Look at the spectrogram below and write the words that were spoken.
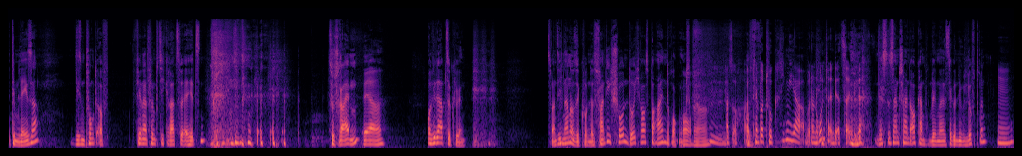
mit dem Laser diesen Punkt auf 450 Grad zu erhitzen, zu schreiben ja. und wieder abzukühlen. 20 Nanosekunden. Das fand ich schon durchaus beeindruckend. Oh, ja. Hm. Also auf also, Temperatur kriegen ja, aber dann runter in der Zeit wieder. Das ist anscheinend auch kein Problem. Da ist ja genügend Luft drin. Mhm.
